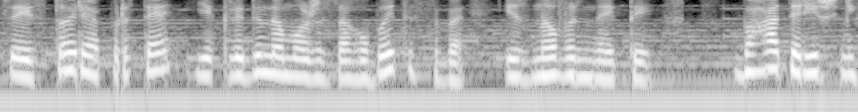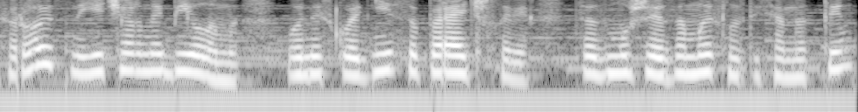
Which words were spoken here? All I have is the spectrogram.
Це історія про те, як людина може загубити себе і знову знайти. Багато рішень героїв не є чорно-білими, вони складні й суперечливі. Це змушує замислитися над тим,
